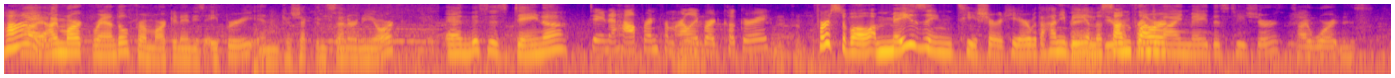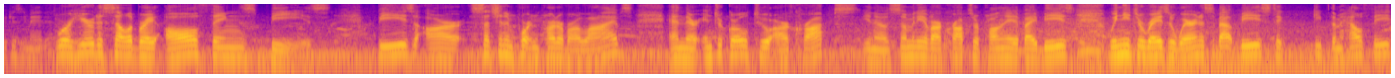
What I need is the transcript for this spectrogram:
Hi. I'm Mark Randall from Mark and Andy's Apiary in Cochecton Center, New York. And this is Dana. Dana Halpern from Early Bird Cookery. First of all, amazing T-shirt here with a honeybee and the Thank you. A friend sunflower. of mine made this T-shirt, so I wore it in his, because he made it. We're here to celebrate all things bees. Bees are such an important part of our lives, and they're integral to our crops. You know, so many of our crops are pollinated by bees. We need to raise awareness about bees to keep them healthy,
